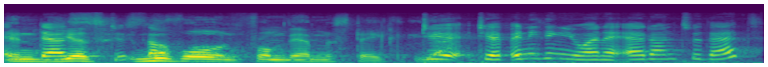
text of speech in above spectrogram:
and just move on from their mistake. Do, yeah. you, do you have anything you want to add on to that?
